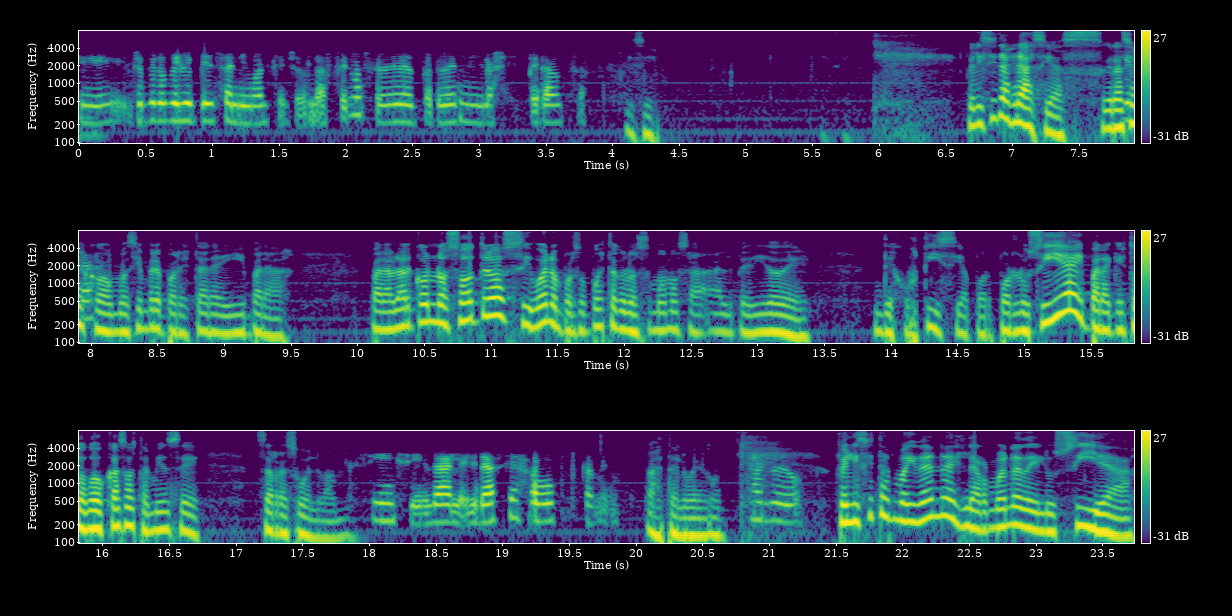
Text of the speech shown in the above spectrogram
Eh, yo creo que ellos piensan igual que yo. La fe no se debe perder ni las esperanzas. Y sí. Y sí. Felicitas, gracias. Gracias Gracias. como siempre por estar ahí para, para hablar con nosotros y bueno, por supuesto que nos sumamos a- al pedido de, de justicia por, por Lucía y para que estos dos casos también se, se resuelvan. Sí, sí, dale. Gracias a vos también. Hasta luego. Hasta luego. Felicitas Maidana es la hermana de Lucía.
